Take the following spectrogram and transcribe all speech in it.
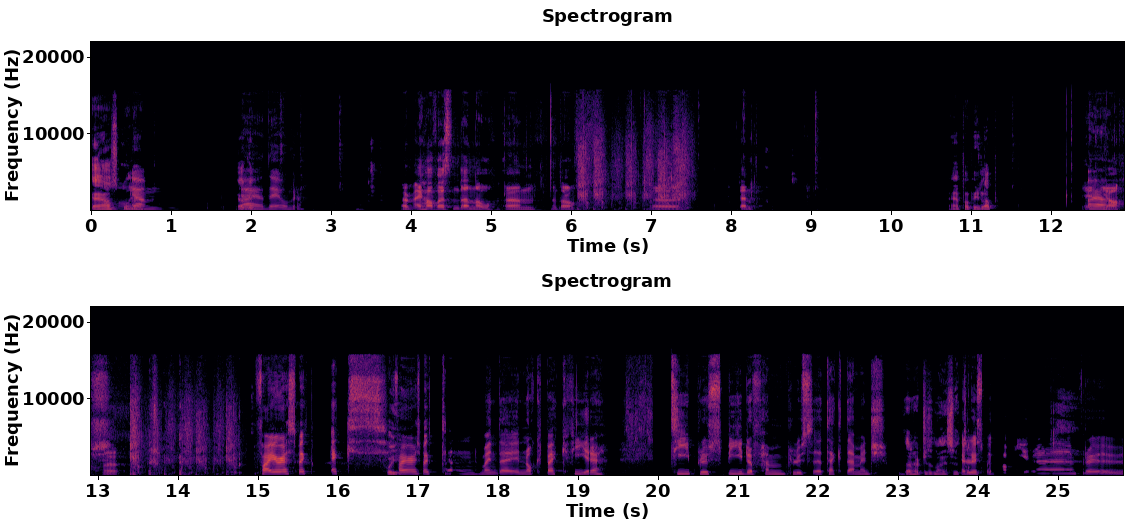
Jeg har skoene. Ja, ja, ja, det er jo bra. Um, jeg har forresten denne òg. Um, vent, da. Uh, den. En papirlapp. Eh, ah, ja. ja. Fire Aspect X. Oi. Fire Aspect 10, mente jeg. Knockback 4. 10 pluss speed og 5 pluss attack damage. Den hørtes nice ut. Har du lyst på et papir, eh,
